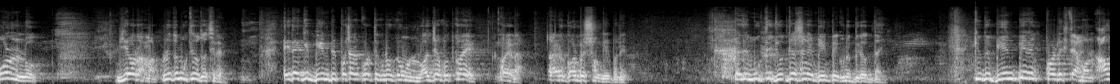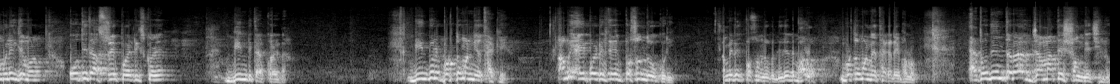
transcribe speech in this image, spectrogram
মূল লোক জিয়াউর রহমান উনি তো মুক্তিযোদ্ধা ছিলেন। এটা কি বিএনপি প্রচার করতে কোনো কোনো লজ্জা বোধ করে? করে না। তারা গর্বের সঙ্গে বলে। কাজে মুক্তিযুদ্ধের সঙ্গে বিএনপির কোনো বিরোধ নাই। কিন্তু বিএনপির পলিটিক্স এমন আওয়ামী লীগ যেমন অতীত আশ্রয় পলিটিক্স করে বিএনপি তা করে না। বিএনপির বর্তমান নিয়ে থাকে। আমি এই পলিটিক্স পছন্দও করি। আমি এটাকে পছন্দ করি। এটা ভালো। বর্তমান নিয়ে থাকাটাই ভালো। এতদিন তারা জামাতের সঙ্গে ছিল।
